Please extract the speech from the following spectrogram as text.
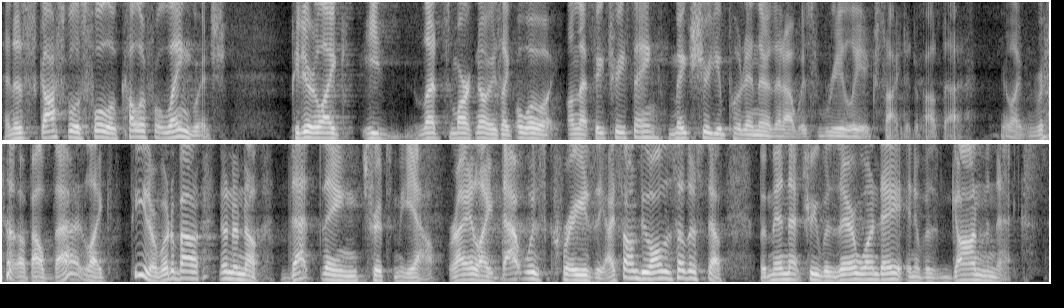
and this gospel is full of colorful language, Peter, like, he lets Mark know, he's like, oh, on that fig tree thing, make sure you put in there that I was really excited about that. You're like, about that? Like, Peter, what about? No, no, no. That thing tripped me out, right? Like, that was crazy. I saw him do all this other stuff. But man, that tree was there one day and it was gone the next.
